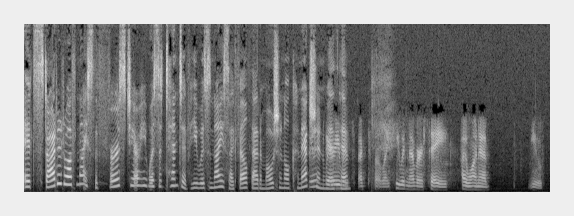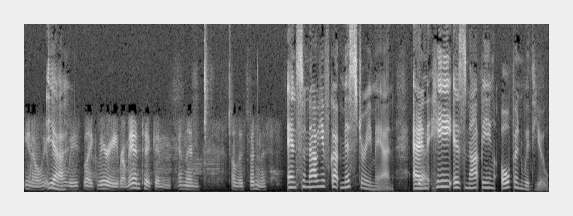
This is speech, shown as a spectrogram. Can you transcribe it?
It started off nice. The first year he was attentive. He was nice. I felt that emotional connection with him. very respectful. Like he would never say, "I want to," you. You know, it Yeah. was always like very romantic, and and then all of a sudden this. And so now you've got Mystery Man, and Yes. he is not being open with you.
